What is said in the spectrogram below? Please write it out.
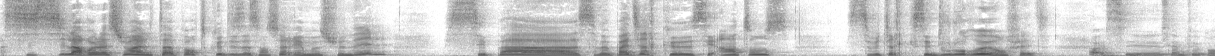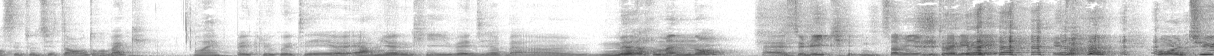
Si, si la relation, elle t'apporte que des ascenseurs émotionnels c'est pas ça veut pas dire que c'est intense. Ça veut dire que c'est douloureux en fait. Ça me fait penser tout de suite à Andromaque. Ouais. Avec le côté euh, Hermione qui va dire bah meurs maintenant. Euh, celui qui 5 minutes plus tôt et on le tue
